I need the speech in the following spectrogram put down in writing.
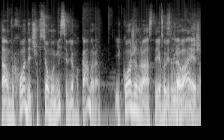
Там виходить, що в цьому місці в нього камера. І кожен раз ти його Це відкриваєш,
